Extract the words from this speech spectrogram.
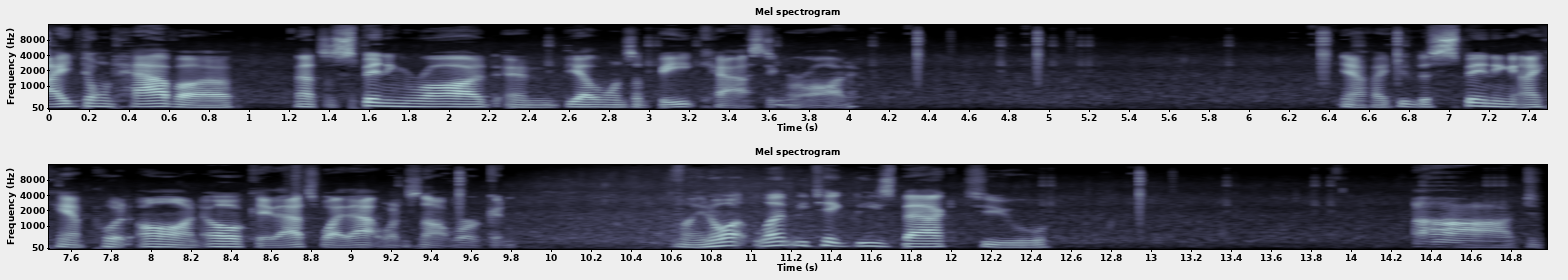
I don't have a... That's a spinning rod, and the other one's a bait casting rod. Yeah, if I do the spinning, I can't put on. Oh, okay, that's why that one's not working. Well, you know what? Let me take these back to Ah, to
